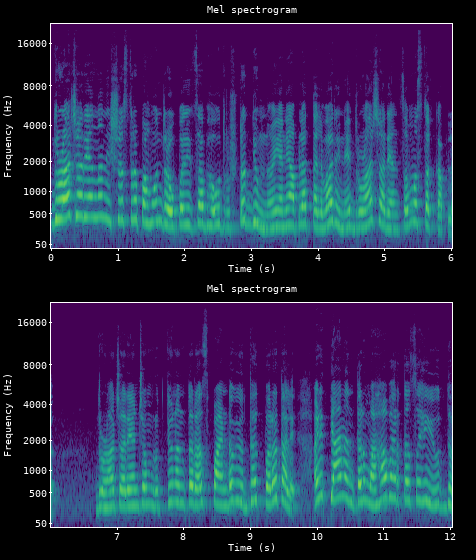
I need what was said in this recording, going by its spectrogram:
द्रोणाचार्यांना निशस्त्र पाहून द्रौपदीचा भाऊ दृष्टद्युम्न याने आपल्या तलवारीने द्रोणाचार्यांचं मस्तक कापलं. द्रोणाचार्यांच्या मृत्यूनंतरच पांडव युद्धात परत आले आणि त्यानंतर महाभारताचं हे युद्ध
